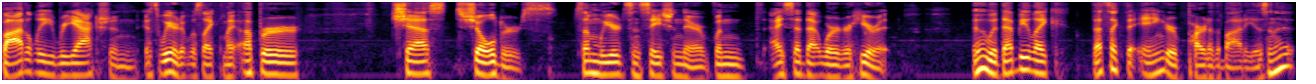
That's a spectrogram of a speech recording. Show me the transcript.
bodily reaction. It's weird. It was like my upper chest, shoulders, some weird sensation there when I said that word or hear it. Ooh, would that be like that's like the anger part of the body, isn't it?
